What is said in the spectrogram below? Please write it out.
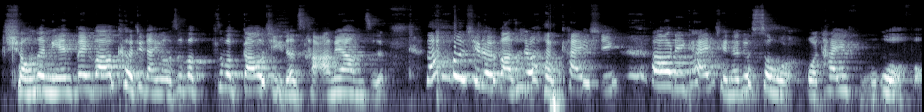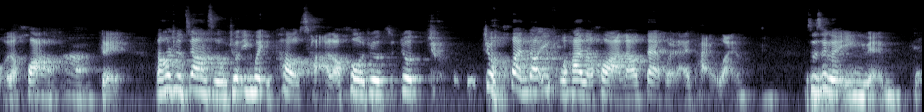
穷的连背包客，竟然有这么这么高级的茶那样子。然后信伦法师就很开心，然后离开前呢，就送我我他一幅卧佛的画，嗯，对，然后就这样子，我就因为一泡茶，然后就就就就换到一幅他的画，然后带回来台湾，是这个因缘。对，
